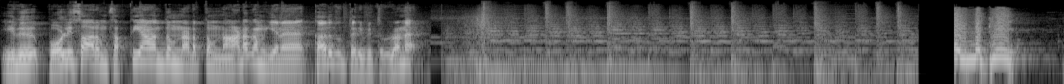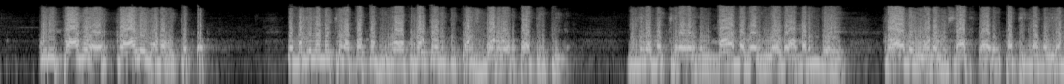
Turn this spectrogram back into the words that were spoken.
இது போலீசாரும் சக்தியானந்தும் நடத்தும் நாடகம் என கருத்து தெரிவித்துள்ளனர். இன்னைக்கு குறிப்பாக காலை உணவு திட்டம். இந்த முதலமைச்சர் அப்பப்போ போட்டோ எடுத்து போஸ்ட் போடுவார் பார்த்திருப்பீங்க. முதலமைச்சர் அவர்கள் மாணவர்களோடு அமர்ந்து காலை உணவு சாப்பிட்டாரு பாத்தீங்களாங்க ஐயா?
